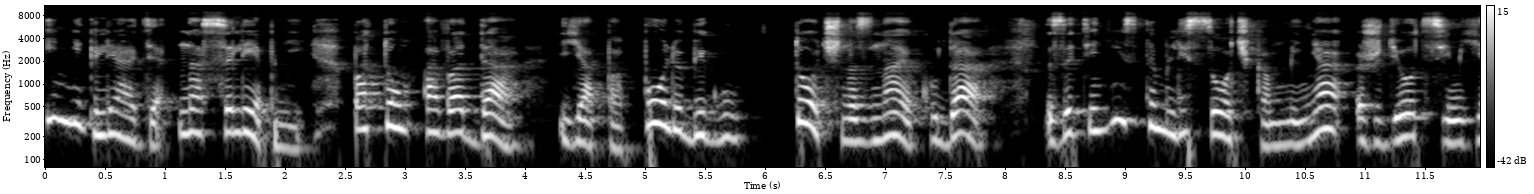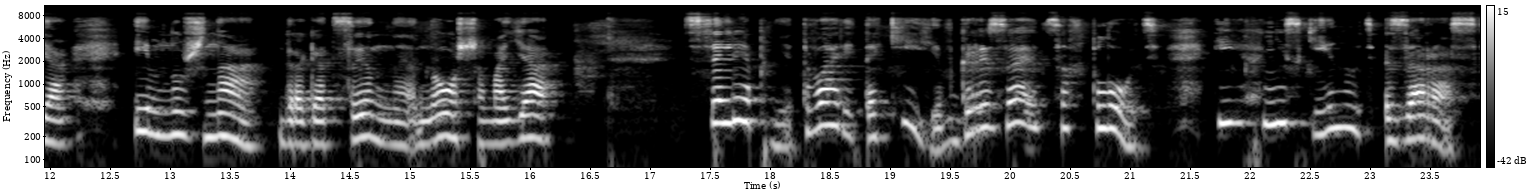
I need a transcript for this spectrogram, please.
И не глядя на слепней, потом а вода. Я по полю бегу, точно знаю куда. За тенистым лесочком меня ждет семья. Им нужна драгоценная ноша моя. Слепни, твари такие, вгрызаются в плоть, их не скинуть за раз,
